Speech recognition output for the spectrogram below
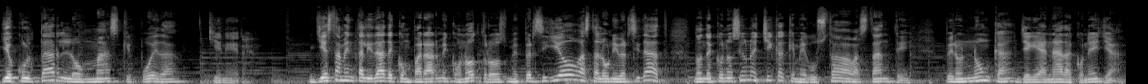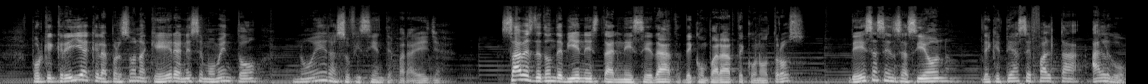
y ocultar lo más que pueda quién era. Y esta mentalidad de compararme con otros me persiguió hasta la universidad, donde conocí a una chica que me gustaba bastante, pero nunca llegué a nada con ella, porque creía que la persona que era en ese momento no era suficiente para ella. ¿Sabes de dónde viene esta necedad de compararte con otros? De esa sensación de que te hace falta algo,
